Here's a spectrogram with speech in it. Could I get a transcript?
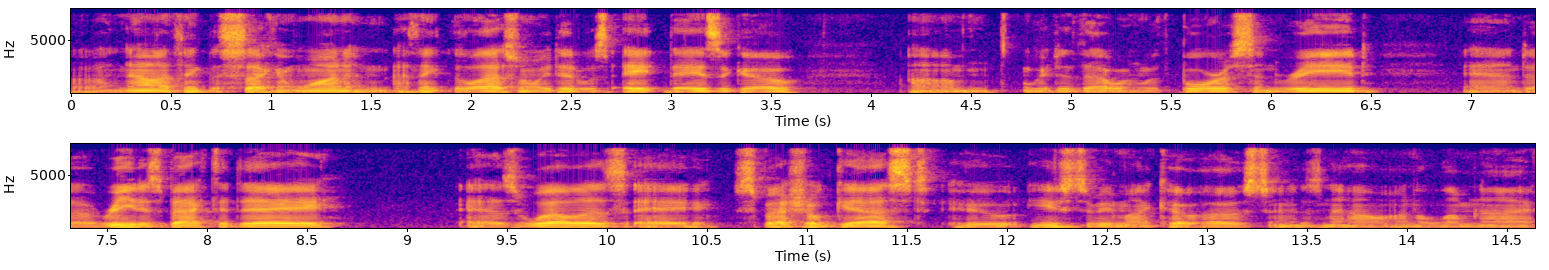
uh, now I think the second one, and I think the last one we did was eight days ago. Um, we did that one with Boris and Reed, and uh, Reed is back today, as well as a special guest who used to be my co-host and is now an alumni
